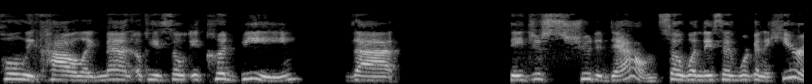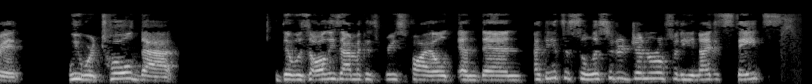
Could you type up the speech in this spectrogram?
holy cow like man okay so it could be that they just shoot it down. So when they said we're going to hear it we were told that there was all these amicus briefs filed and then i think it's a solicitor general for the united states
